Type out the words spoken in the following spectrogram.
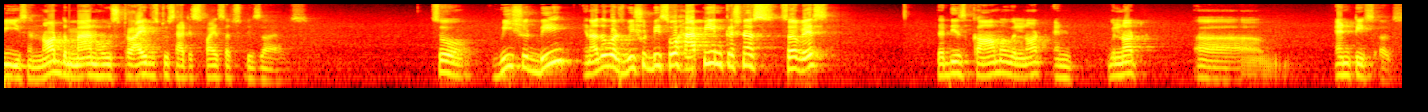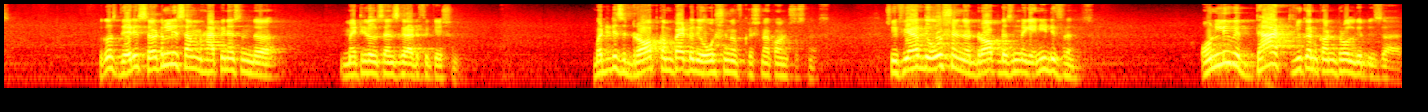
peace and not the man who strives to satisfy such desires. So, we should be, in other words, we should be so happy in Krishna's service that this kama will not and will not uh, entice us. Because there is certainly some happiness in the material sense gratification. But it is a drop compared to the ocean of Krishna consciousness. So if you have the ocean, the drop doesn't make any difference. Only with that you can control the desire.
